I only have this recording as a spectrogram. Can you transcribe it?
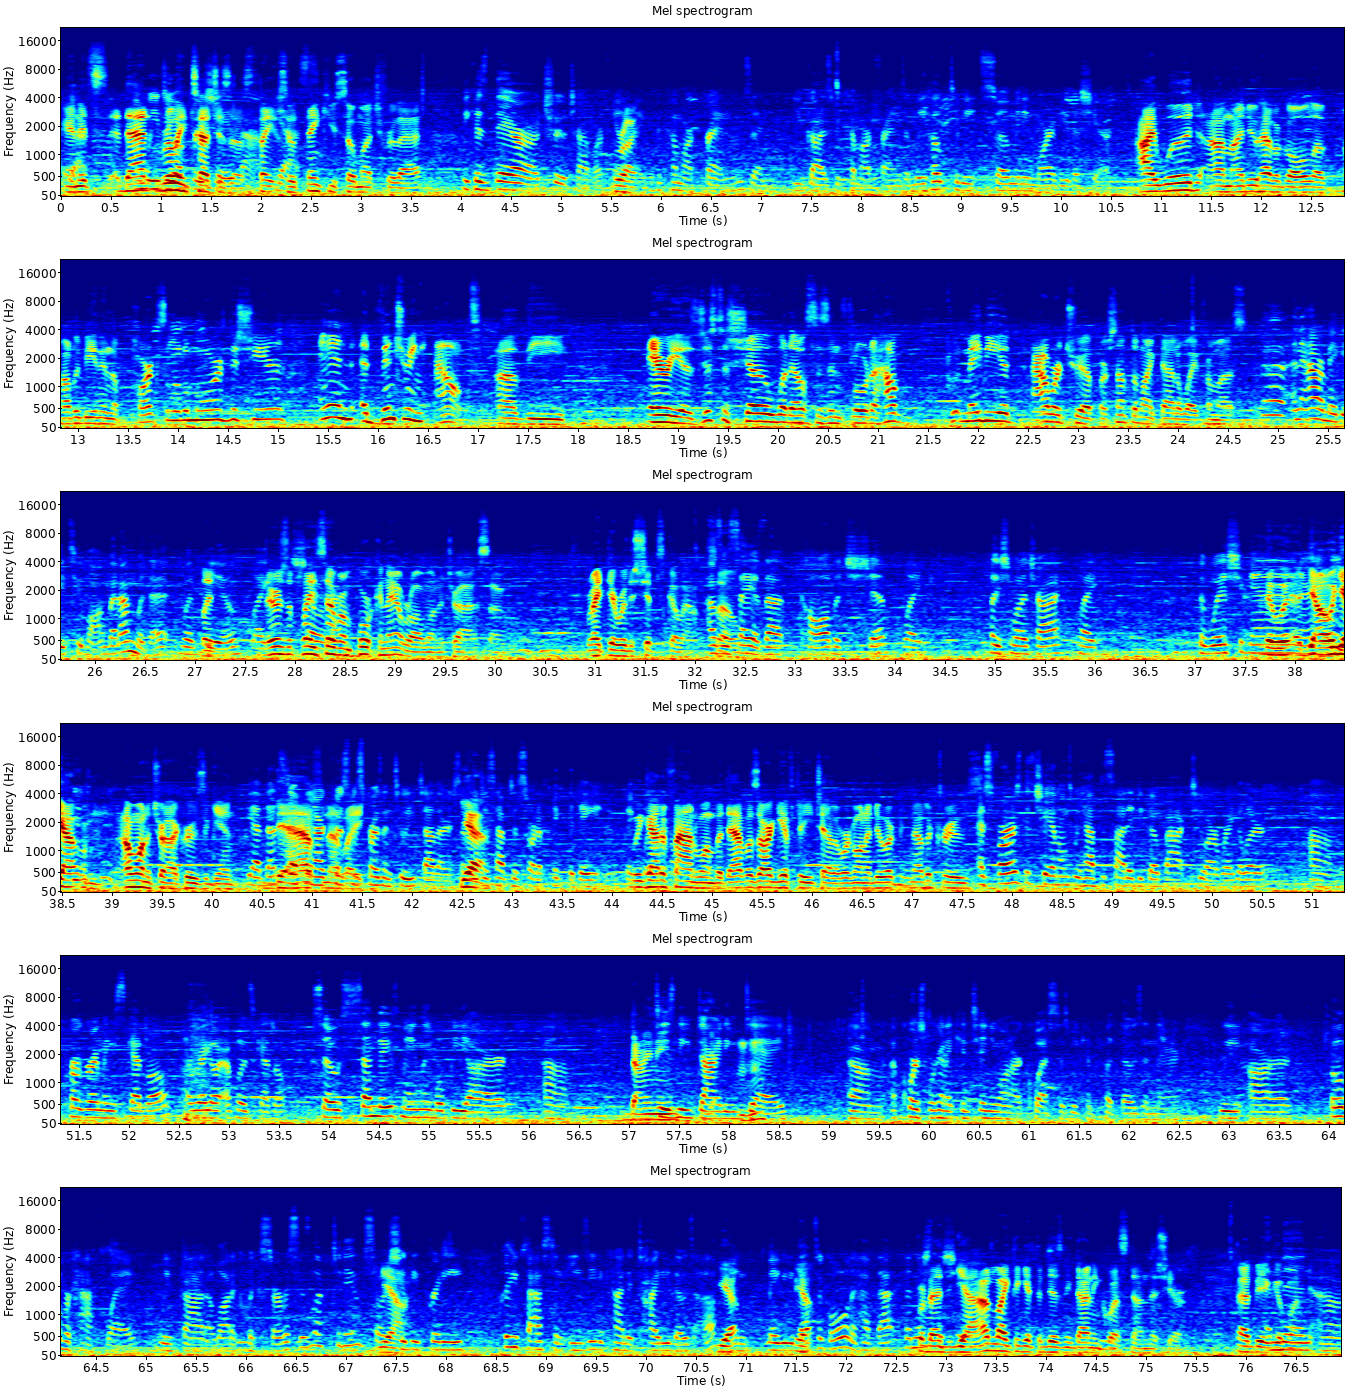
and Yes. it's that do really touches us. that, Thank- So yes. thank you so much for that. Because they are our true traveler family. Right. They become our friends, and you guys become our friends. And we hope to meet so many more of you this year. I would. Um, I do have a goal of probably being in the parks a little more this year, and adventuring out of the areas just to show what else is in Florida. How maybe an hour trip or something like that away from us. Uh, an hour may be too long, but I'm with it with But you. Like there's a place over around. in Port Canaveral I want to try. So right there where the ships go out. I was so. gonna say, is that called a ship? Like place you want to try? Like the Wish again? Were- or- oh yeah, I want to try a cruise again. yeah, that's definitely, our Christmas present to each other. So Yeah. we just have to sort of pick the date and pick We got to find one, but that was our gift to each other. We're going to do another cruise. As far as the channels, we have decided to go back to our regular um, programming schedule, our regular upload schedule. So Sundays mainly will be our um, Dining. Disney dining Mhm. day. Um, of course, we're going to continue on our quest as we can put those in there. We are over halfway. We've got a lot of quick services left to do, so Yeah. it should be pretty pretty fast and easy to kind of tidy those up. Yep. And maybe Yep. that's a goal to have that finished. That, this yeah, I'd like to get the Disney Dining Quest done this year. That'd be a good one. and good then one.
